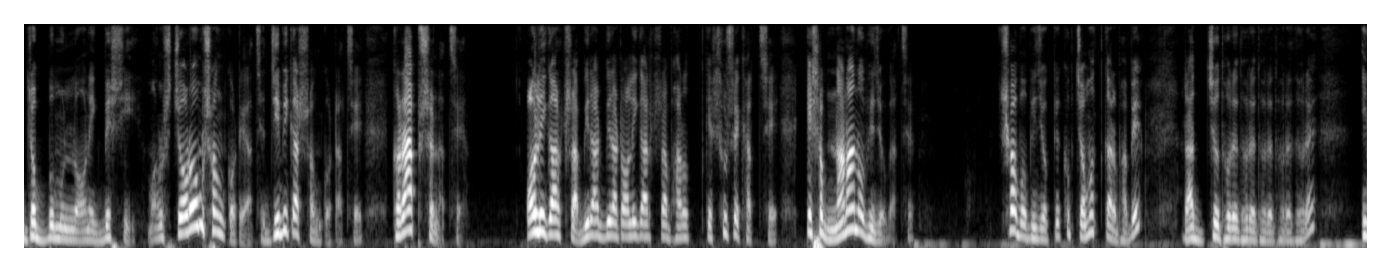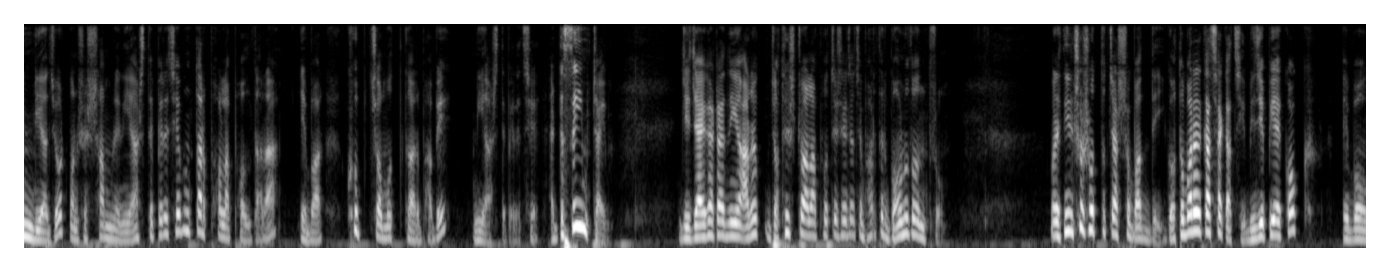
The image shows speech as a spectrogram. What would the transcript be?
দ্রব্যমূল্য অনেক বেশি, মানুষ চরম সংকটে আছে, জীবিকার সংকট আছে করাপশন আছে। অলিগার্করা বিরাট বিরাট অলিগার্করা ভারতকে শুষে খাচ্ছে। এসব নানান অভিযোগ আছে। সব অভিযোগকে খুব চমৎকারভাবে রাজ্য ধরে ধরে ধরে ধরে ধরে ইন্ডিয়া জোট মানুষের সামনে নিয়ে আসতে পেরেছে এবং তার ফলাফল তারা এবার খুব চমৎকারভাবে নিয়ে আসতে পেরেছে। অ্যাট দ্য সেম টাইম যে জায়গাটা নিয়ে আরও যথেষ্ট আলাপ হচ্ছে সেটা হচ্ছে ভারতের গণতন্ত্র। মানে তিনশো সত্তর, চারশো বাদ দেই, গতবারের কাছাকাছি বিজেপি একক এবং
